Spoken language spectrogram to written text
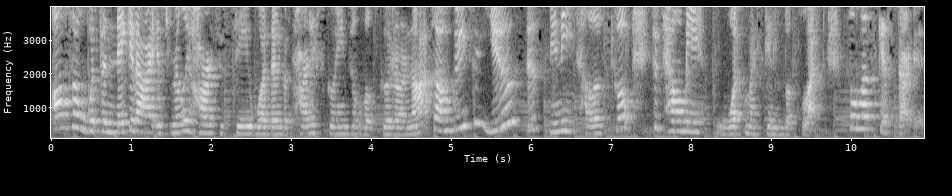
Also with the naked eye it's really hard to see whether the product is going to look good or not. So I'm going to use this mini telescope to tell me what my skin look like. So let's get started.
